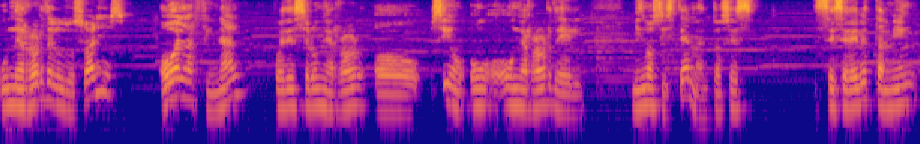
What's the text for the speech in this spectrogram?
un error de los usuarios, o a la final puede ser un error, o sí, un, error del mismo sistema. Entonces, se, se debe también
